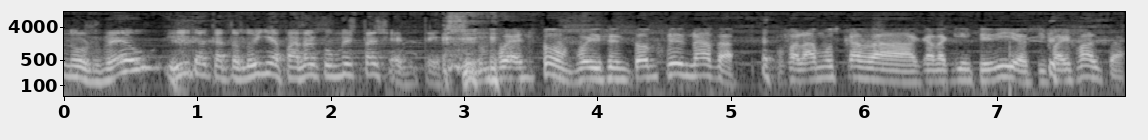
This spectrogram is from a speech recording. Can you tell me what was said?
nos veu ir a Cataluña a falar con esta xente. Sí. Bueno, pois pues entonces nada, falamos cada cada 15 días, se si fai falta.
